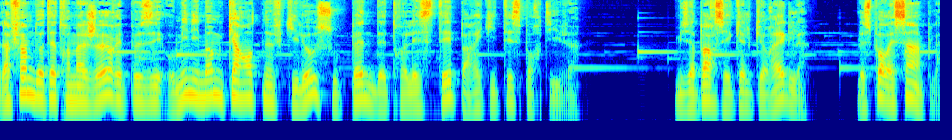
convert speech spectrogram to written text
la femme doit être majeure et peser au minimum 49 kg sous peine d'être lestée par équité sportive. Mis à part ces quelques règles, le sport est simple.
